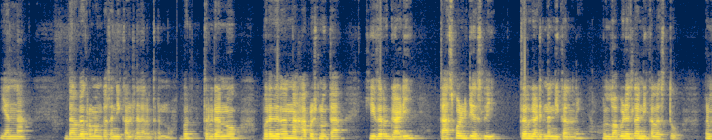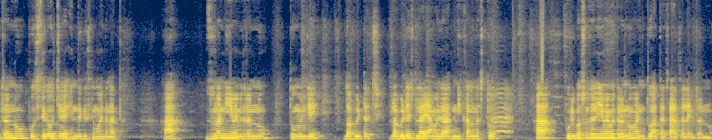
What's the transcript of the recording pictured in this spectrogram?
यांना दहाव्या क्रमांकाचा निकाल देण्यात आला मित्रांनो. बरं तर मित्रांनो बऱ्याच जणांना हा प्रश्न होता की जर गाडी तास पलटी असली तर गाडीतनं निकाल नाही. पण लॉबी टचला निकाल असतो. पण मित्रांनो पुसेगावच्या हिंदकेसरी मैदानात हा जुना नियम आहे मित्रांनो तो म्हणजे लॉबी टच लॉबी टचला या मैदानात निकाल नसतो. हा पूर्वीपासूनचा नियम आहे मित्रांनो आणि तो आता चालत आला आहे मित्रांनो.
